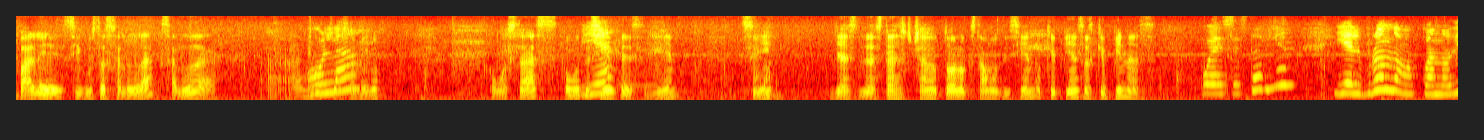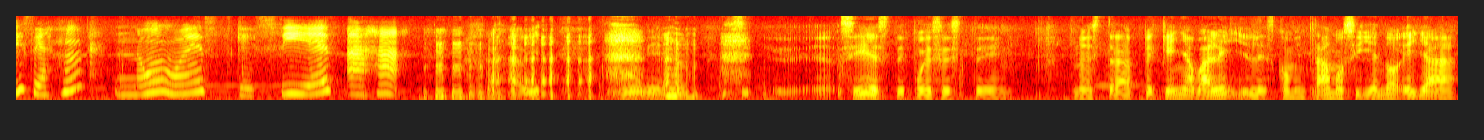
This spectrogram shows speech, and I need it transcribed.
Vale, si gustas saludar, saluda a, nuestros amigos. ¿Cómo estás? ¿Cómo te sientes? ¿Bien? ¿Sí? ¿Ya, estás escuchando todo lo que estamos diciendo? ¿Qué piensas? ¿Qué opinas? Pues está bien. Y el Bruno cuando dice no es que sí es ajá. bien, bien, eh, Sí, este, pues este, nuestra pequeña Vale, les comentamos siguiendo, ella,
